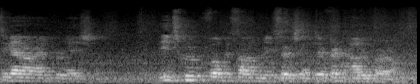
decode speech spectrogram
to get our information. Each group focused on researching a different outer borough.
